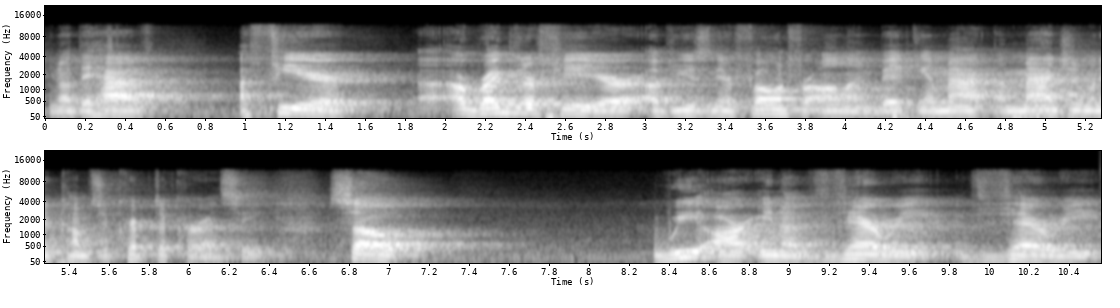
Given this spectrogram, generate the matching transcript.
You know, they have a fear, a regular fear of using their phone for online banking. Imagine when it comes to cryptocurrency. So we are in a very, very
